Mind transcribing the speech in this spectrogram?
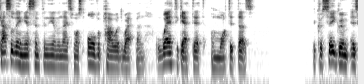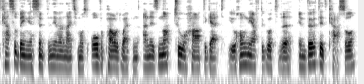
Castlevania Symphony of the Night's most overpowered weapon, where to get it, and what it does. The Crissaegrim is Castlevania Symphony of the Night's most overpowered weapon and is not too hard to get. You only have to go to the inverted castle,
